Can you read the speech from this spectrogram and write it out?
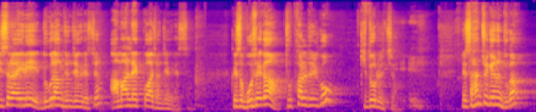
이스라엘이 누구랑 전쟁을 했죠? 아말렉과 전쟁을 했어. 그래서 모세가 두 팔을 들고 기도를 했죠. 그래서 한쪽에는 누가?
